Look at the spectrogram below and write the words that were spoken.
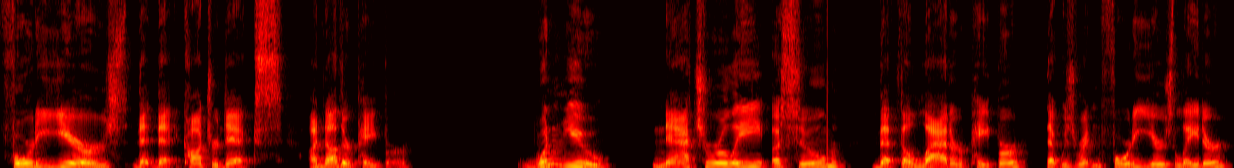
40 years that that contradicts another paper, wouldn't you naturally assume that the latter paper that was written 40 years later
